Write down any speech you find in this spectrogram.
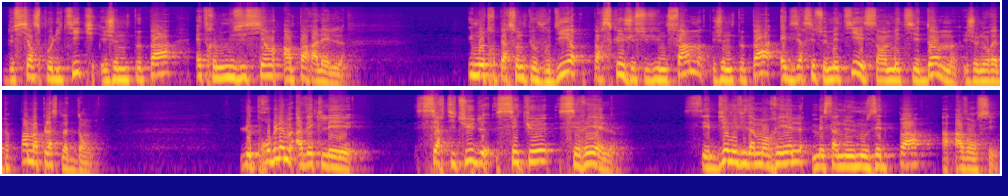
de sciences politiques, je ne peux pas être musicien en parallèle. Une autre personne peut vous dire, parce que je suis une femme, je ne peux pas exercer ce métier, c'est un métier d'homme, je n'aurai pas ma place là-dedans. Le problème avec les certitude, c'est que c'est réel. C'est bien évidemment réel, mais ça ne nous aide pas à avancer.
